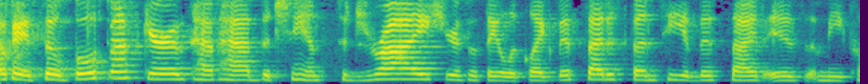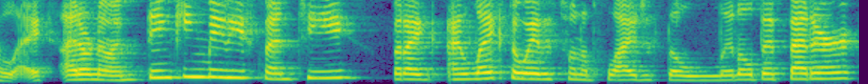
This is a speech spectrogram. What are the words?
Okay, so both mascaras have had the chance to dry. Here's what they look like. This side is Fenty, this side is Ami Colé. I don't know, I'm thinking maybe Fenty, but I, I like the way this one applied just a little bit better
